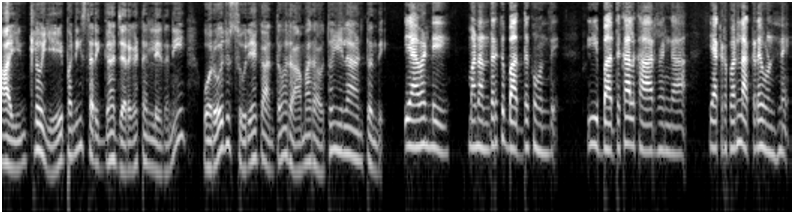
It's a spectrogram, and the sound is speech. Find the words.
ఆ ఇంట్లో ఏ పని సరిగ్గా జరగటం లేదని ఓ రోజు సూర్యకాంతం రామారావుతో ఇలా అంటుంది. ఏవండి మనందరికి బద్ధకం ఉంది. ఈ బద్ధకాల కారణంగా ఎక్కడ పనులు అక్కడే ఉంటున్నాయి.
